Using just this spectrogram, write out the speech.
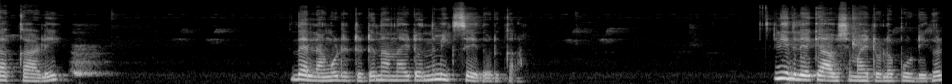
തക്കാളി ഇതെല്ലാം കൂടി ഇട്ടിട്ട് നന്നായിട്ടൊന്ന് മിക്സ് ചെയ്ത് കൊടുക്കാം. ഇനി ഇതിലേക്ക് ആവശ്യമായിട്ടുള്ള പൊടികൾ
